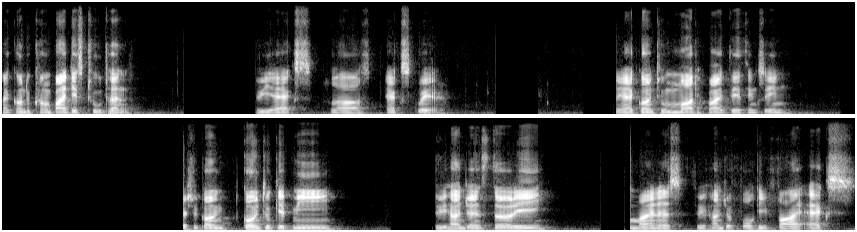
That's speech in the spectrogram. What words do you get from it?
I'm going to combine these two terms, 3x plus x squared. Then I'm going to multiply these things in. This is going, going to give me 330 minus 345x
